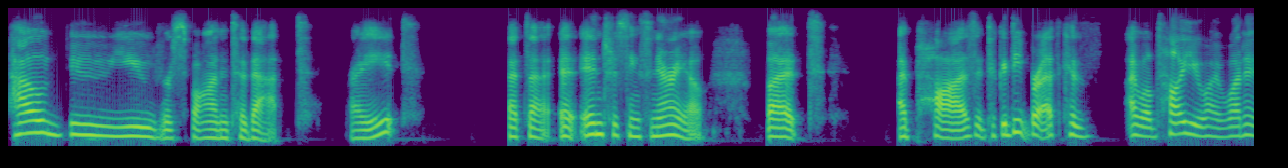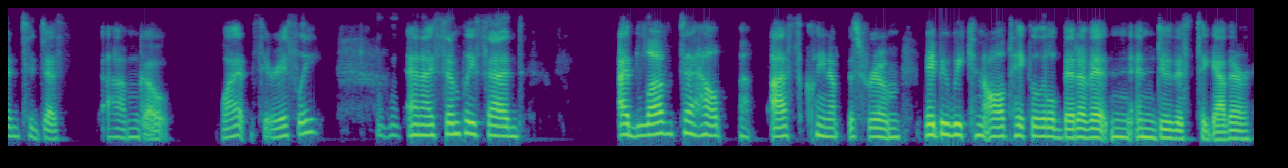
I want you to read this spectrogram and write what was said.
How do you respond to that? Right? That's a, an interesting scenario. But I paused, I took a deep breath because I will tell you, I wanted to just um, go, What? Seriously? Mm-hmm. And I simply said, I'd love to help us clean up this room. Maybe we can all take a little bit of it and, and do this together.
